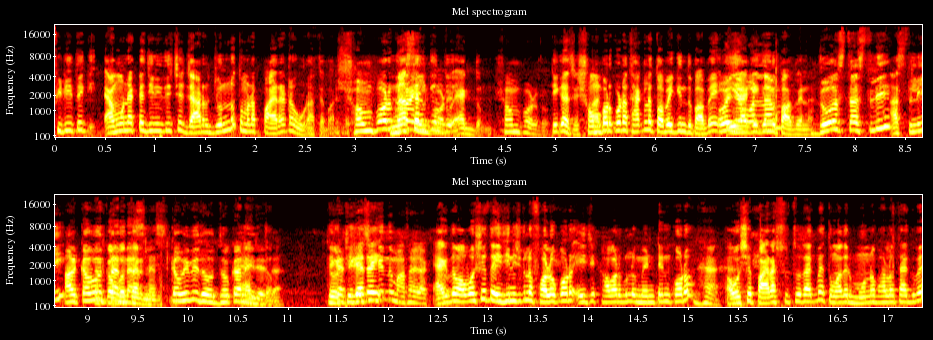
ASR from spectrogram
ফ্রিতে এমন একটা একটা জিনিস দিচ্ছে যার জন্য তোমরা পায়রাটা উড়াতে পারবে। সম্পর্ক নাসেল কিন্তু একদম। সম্পর্ক। ঠিক আছে সম্পর্কটা থাকলে তবেই কিন্তু পাবে এর আগে কিন্তু পাবে না। দোস্ত আসলি আসলি আর কবুতর কবি ভি ধোকা নেই দেতা একদম অবশ্যই তো এই জিনিসগুলো ফলো করো এই যে মেনটেন করো অবশ্যই পায়রা সুস্থ থাকবে তোমাদের মনও ভালো থাকবে।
